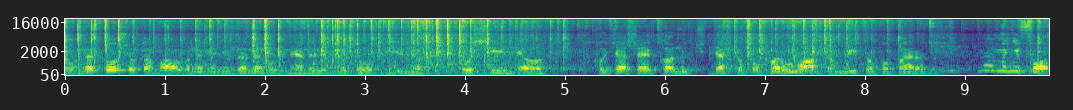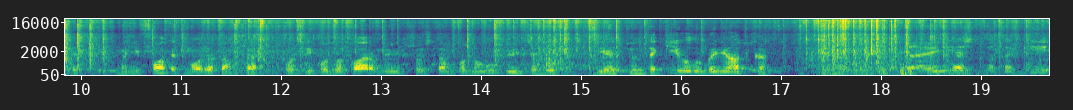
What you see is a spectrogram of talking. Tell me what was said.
Ну, не то, що там, а вони мені вже не нужні. Я не люблю того пізнього, осіннього. Хоча ще, як кажуть, дехто попарував, там літо попереду. Ну, мені фатить. Мені фатить, може там ще оці подокармлюють, щось там подолуплюється, бо є такі голубенятка. Е, Є отакі,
